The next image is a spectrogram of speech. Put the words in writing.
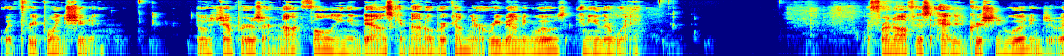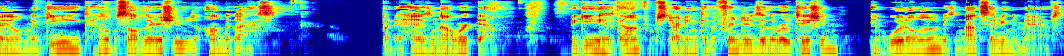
with three point shooting. Those jumpers are not falling, and Dallas cannot overcome their rebounding woes any other way. The front office added Christian Wood and JaVale McGee to help solve their issues on the glass. But it has not worked out. McGee has gone from starting to the fringes of the rotation, and Wood alone is not saving the Mavs.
